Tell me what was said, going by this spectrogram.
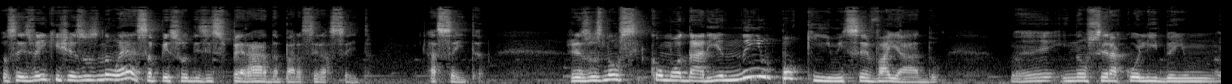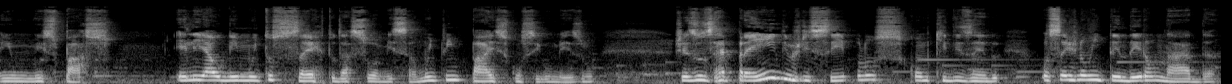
vocês veem que Jesus não é essa pessoa desesperada para ser aceito, aceita. Jesus não se incomodaria nem um pouquinho em ser vaiado né, e não ser acolhido em um, em um espaço ele é alguém muito certo da sua missão, muito em paz consigo mesmo. Jesus repreende os discípulos como que dizendo: Vocês não entenderam nada.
